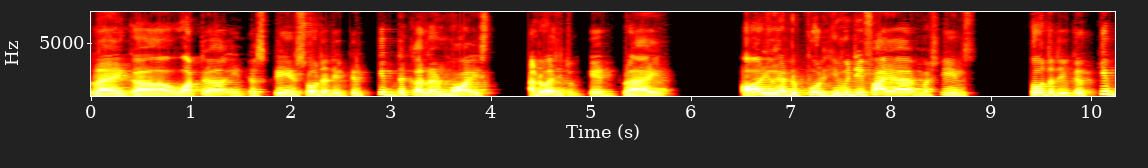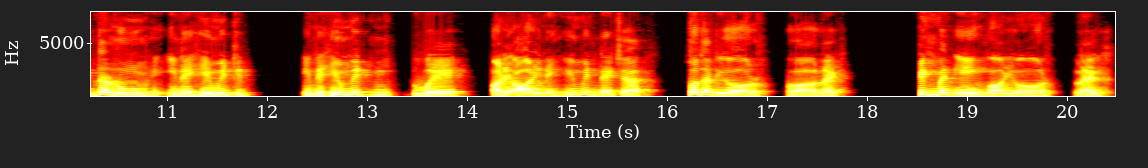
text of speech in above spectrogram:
like uh, water in your screen so that you can keep the color moist otherwise it will get dry. Or you have to put humidifier machines so that you can keep the room in a humid in a humid way or, or in a humid nature so that your uh, like pigment ink or your like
